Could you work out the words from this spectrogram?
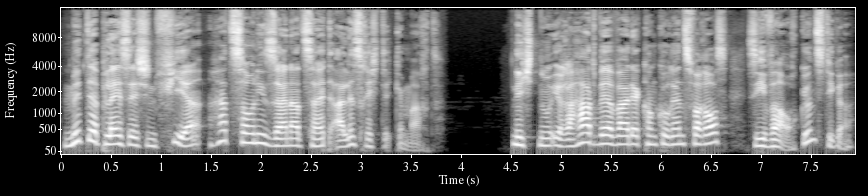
Mit der PlayStation 4 hat Sony seinerzeit alles richtig gemacht. Nicht nur ihre Hardware war der Konkurrenz voraus, sie war auch günstiger.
